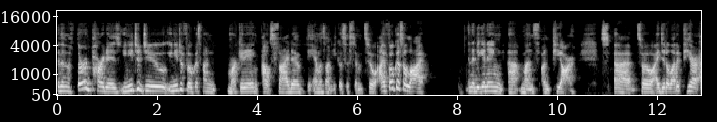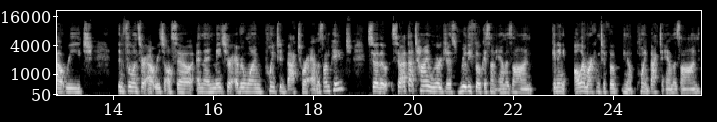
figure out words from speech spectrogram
And then the third part is you need to do, you need to focus on marketing outside of the Amazon ecosystem. So I focus a lot in the beginning uh, months on PR. Uh, so I did a lot of PR outreach, influencer outreach also, and then made sure everyone pointed back to our Amazon page. So the, so at that time we were just really focused on Amazon, getting all our marketing to fo- you know point back to Amazon.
